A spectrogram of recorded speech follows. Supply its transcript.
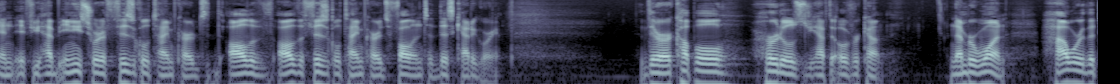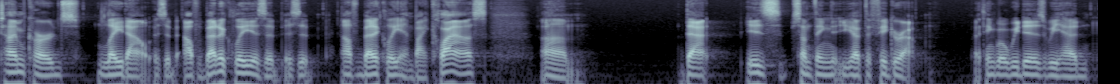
and if you have any sort of physical time cards, all of all the physical time cards fall into this category. There are a couple hurdles you have to overcome. Number one, how are the time cards laid out? Is it alphabetically? Is it is it alphabetically and by class? Um, that is something that you have to figure out. I think what we did is we had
